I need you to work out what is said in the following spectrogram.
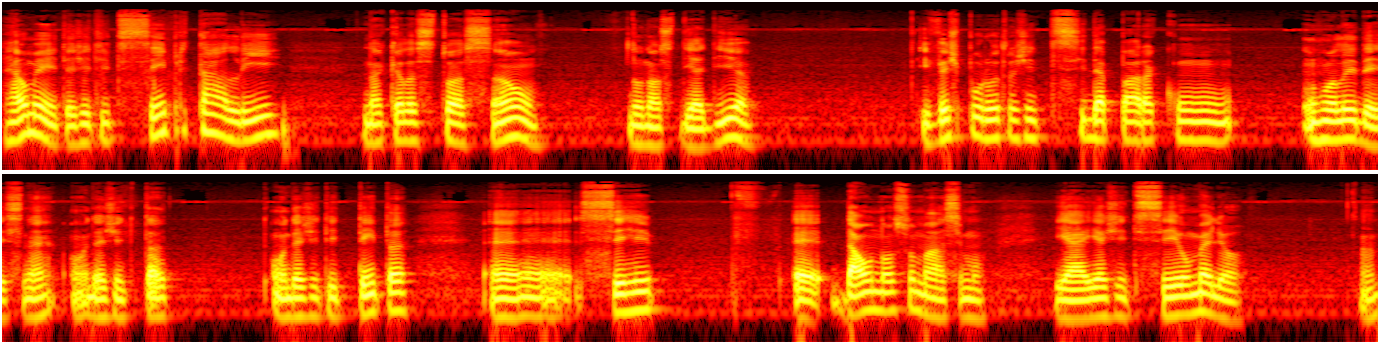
realmente, a gente sempre está ali naquela situação do nosso dia a dia e vez por outra a gente se depara com um rolê desse, né? Onde a gente tá, onde a gente tenta é, ser, é, dar o nosso máximo e aí a gente ser o melhor. Né?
